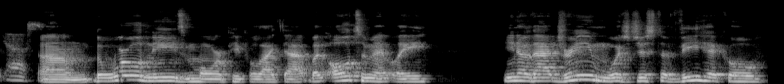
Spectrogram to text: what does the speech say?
Yes. Um, the world needs more people like that. But ultimately you know that dream was just a vehicle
